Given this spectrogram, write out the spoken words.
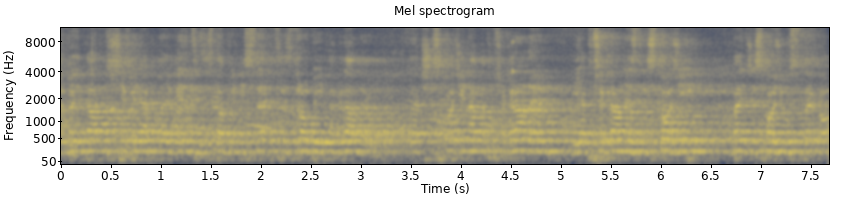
Żeby dali z siebie jak najwięcej, zostawili serce, zdrowie i tak dalej. Jak się schodzi nawet przegranym i jak przegrany z nich schodzi, będzie schodził z tego,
